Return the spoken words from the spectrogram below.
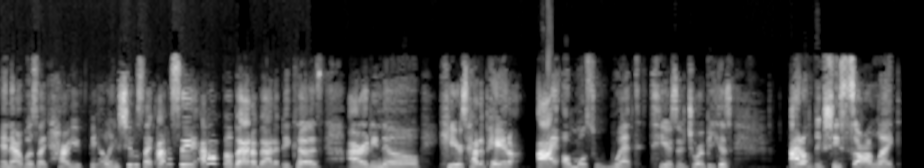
and I was like, how are you feeling? She was like, honestly, I don't feel bad about it because I already know here's how to pay it. I almost wept tears of joy because I don't think she saw like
